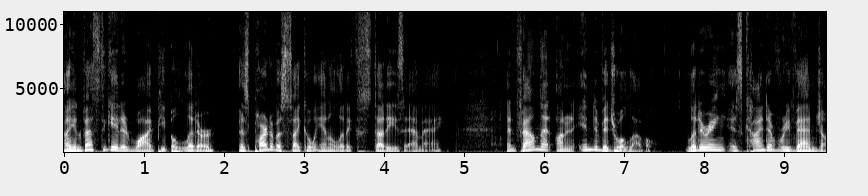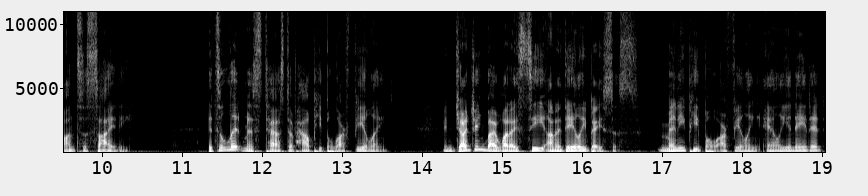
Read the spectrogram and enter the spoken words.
I investigated why people litter as part of a psychoanalytic studies MA and found that on an individual level, littering is kind of revenge on society. It's a litmus test of how people are feeling. And judging by what I see on a daily basis, many people are feeling alienated,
